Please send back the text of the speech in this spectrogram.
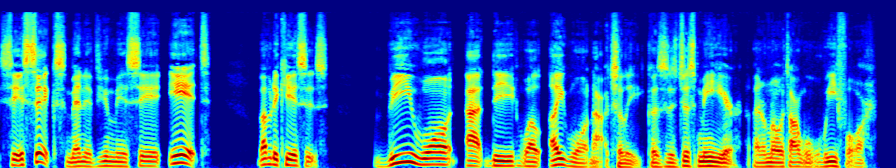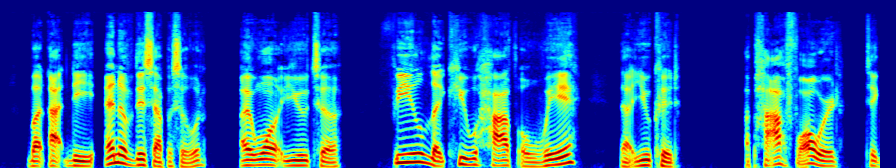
say six. Many of you may say eight. Whatever the case is, we want at the, well, I want actually, because it's just me here. I don't know what I'm talking about we for. But at the end of this episode, I want you to feel like you have a way that you could, a path forward to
